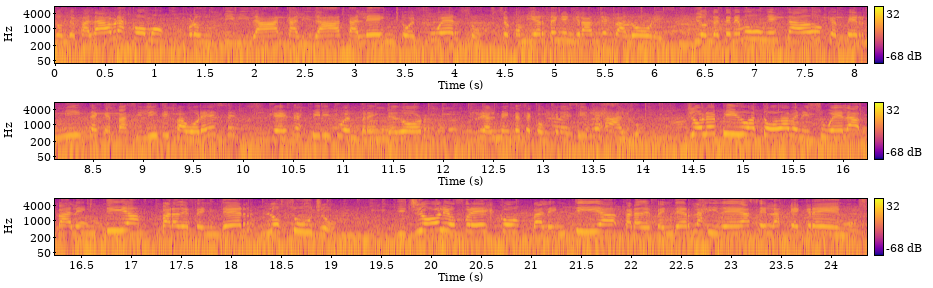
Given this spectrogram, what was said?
donde palabras como productividad, calidad, talento, esfuerzo se convierten en grandes valores y donde tenemos un Estado que permite, que facilita y favorece que ese espíritu emprendedor realmente se concrete. Decirles algo. Yo le pido a toda Venezuela valentía para defender lo suyo, y yo le ofrezco valentía para defender las ideas en las que creemos.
